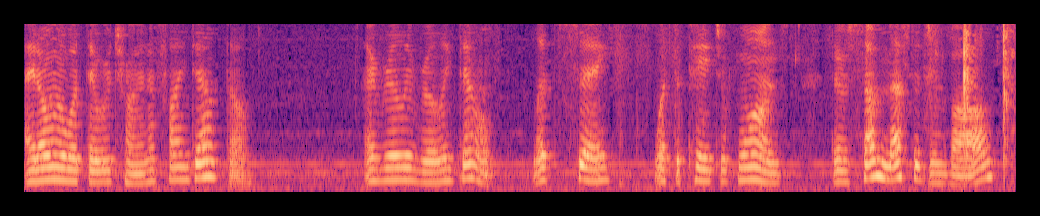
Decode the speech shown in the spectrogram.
I don't know what they were trying to find out though. I really, really don't. Let's see what the Page of Wands. There's some message involved.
